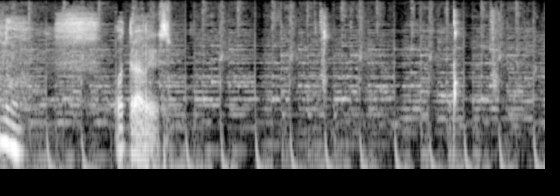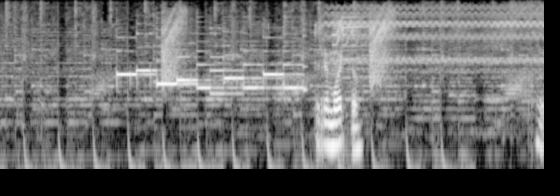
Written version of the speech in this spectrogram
No. Otra vez. Terremuerto. Corre.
